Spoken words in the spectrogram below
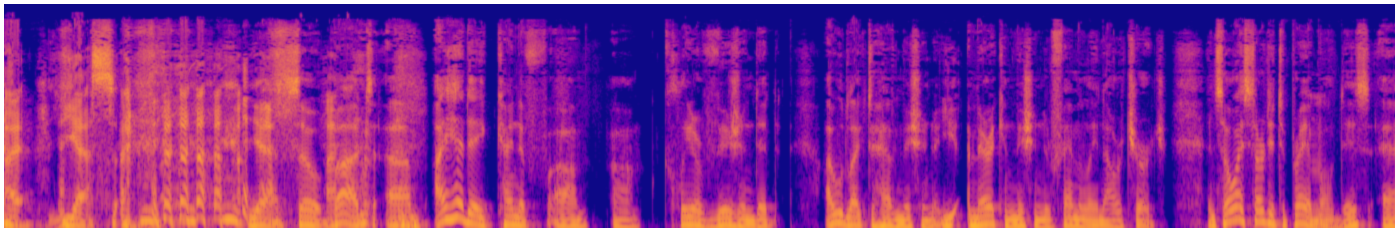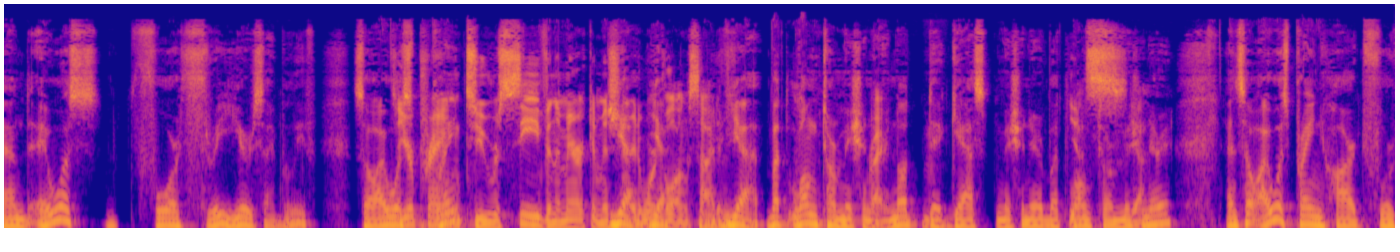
I, yes. yeah. So, but um, I had a kind of um, um, clear vision that I would like to have mission American missionary family in our church, and so I started to pray Hmm. about this, and it was for three years, I believe. So I was So you're praying to receive an American missionary Yeah, to work yeah. alongside of you. Yeah, but long term missionary, Right. not the guest missionary, but long Yes, term yeah. missionary. And so I was praying hard for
